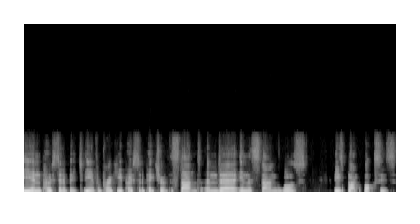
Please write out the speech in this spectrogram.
Ian posted a bit. Ian from ProQ posted a picture of the stand, and uh, in the stand was these black boxes,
